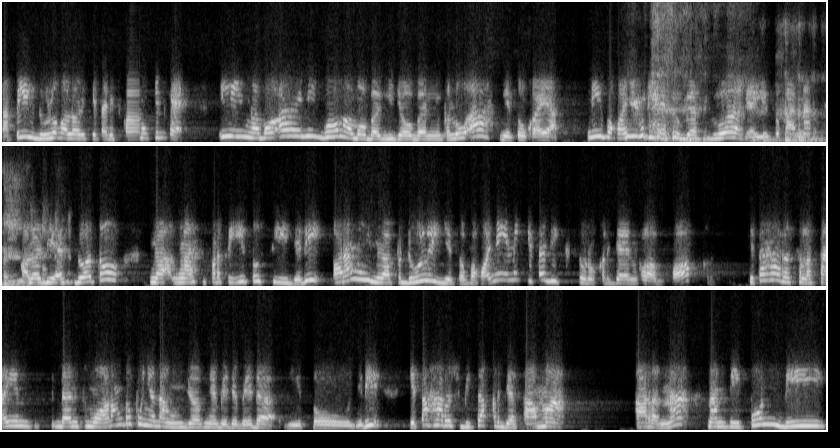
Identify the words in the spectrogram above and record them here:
Tapi dulu kalau kita di sekolah mungkin kayak ih nggak mau ah ini gue nggak mau bagi jawaban ke lu ah gitu kayak ini pokoknya kayak tugas gue kayak gitu karena kalau di S2 tuh nggak nggak seperti itu sih. Jadi orang nggak peduli gitu. Pokoknya ini kita disuruh kerjain kelompok, kita harus selesain dan semua orang tuh punya tanggung jawabnya beda-beda gitu. Jadi kita harus bisa kerjasama karena nanti pun di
